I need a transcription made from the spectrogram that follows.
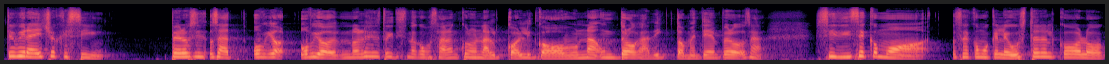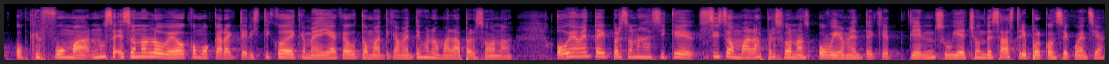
te hubiera dicho que sí. Pero, o sea, obvio, obvio, no les estoy diciendo como salen con un alcohólico o un drogadicto, ¿me entienden? Pero, o sea, si dice como, o sea, como que le gusta el alcohol o, o, que fuma, no sé, eso no lo veo como característico de que me diga que automáticamente es una mala persona. Obviamente hay personas así que sí son malas personas, obviamente, que tienen su vida hecha un desastre y por consecuencia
